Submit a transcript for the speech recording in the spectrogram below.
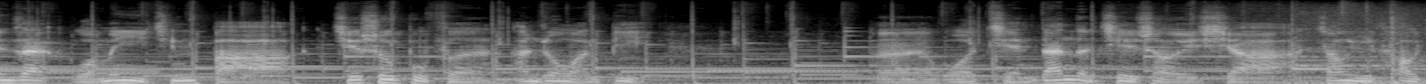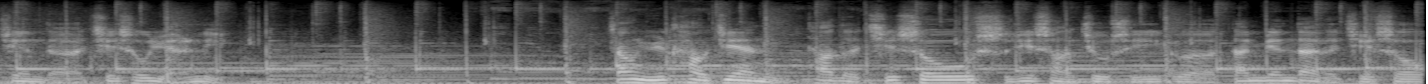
现在我们已经把接收部分安装完毕。呃，我简单的介绍一下章鱼套件的接收原理。章鱼套件它的接收实际上就是一个单边带的接收，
